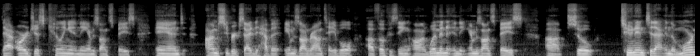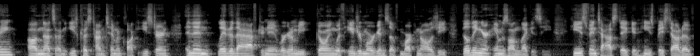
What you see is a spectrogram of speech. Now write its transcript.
that are just killing it in the Amazon space. And I'm super excited to have an Amazon roundtable uh, focusing on women in the Amazon space. Uh, so tune into that in the morning. Um, that's on East Coast time, 10 o'clock Eastern. And then later that afternoon, we're going to be going with Andrew Morgans of Marknology, building your Amazon legacy. He's fantastic and he's based out of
